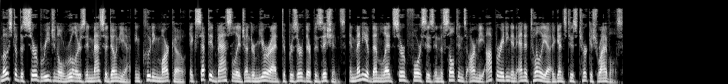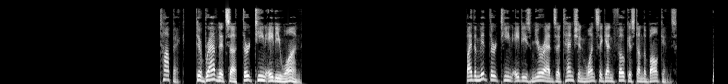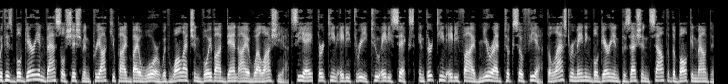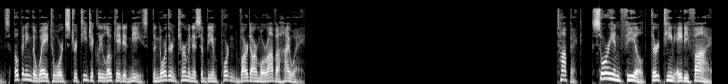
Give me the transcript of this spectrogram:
Most of the Serb regional rulers in Macedonia, including Marko, accepted vassalage under Murad to preserve their positions, and many of them led Serb forces in the Sultan's army operating in Anatolia against his Turkish rivals. Dubravnica, 1381 By the mid-1380s Murad's attention once again focused on the Balkans. With his Bulgarian vassal Shishman preoccupied by a war with Wallachian voivode Dan I of Wallachia ca. 1383–86, in 1385 Murad took Sofia, the last remaining Bulgarian possession south of the Balkan Mountains, opening the way toward strategically located Niš, the northern terminus of the important Vardar-Morava highway. Sorian Field, 1385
